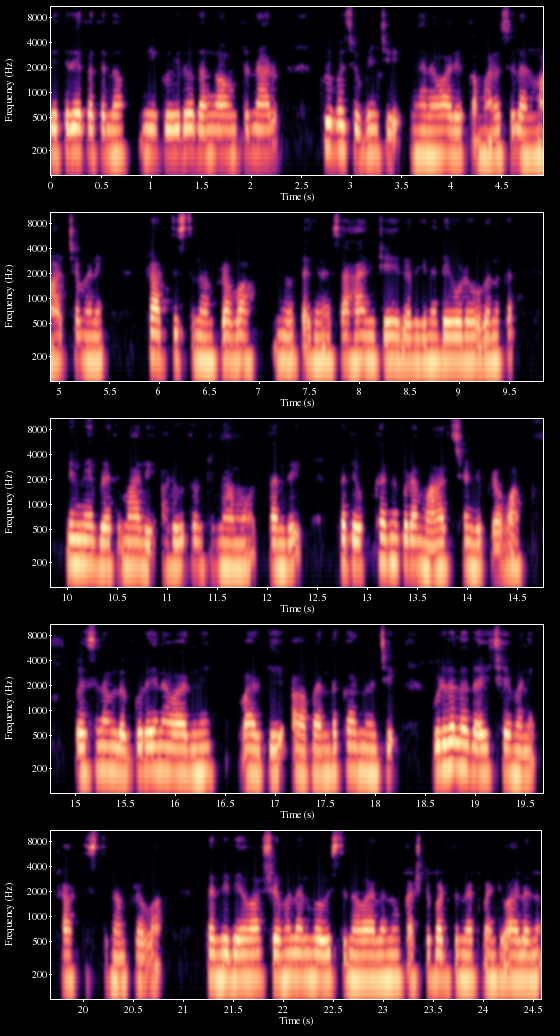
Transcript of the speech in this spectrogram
వ్యతిరేకతలో నీకు విరోధంగా ఉంటున్నారు. కృప చూపించి నేను వారి యొక్క మనసులను మార్చమని ప్రార్థిస్తున్నాం ప్రభా. నువ్వు తగిన సహాయం చేయగలిగిన దేవుడు గనుక. నిన్నే బ్రతిమాలి అడుగుతుంటున్నాము తండ్రి. ప్రతి ఒక్కరిని కూడా మార్చండి ప్రభా. వ్యసనంలో గురైన వారిని వారికి ఆ బంధకాల నుంచి విడుదల దయచేయమని ప్రార్థిస్తున్నాం ప్రభా. తండ్రి దేవా శ్రమలు అనుభవిస్తున్న వాళ్ళను కష్టపడుతున్నటువంటి వాళ్ళను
